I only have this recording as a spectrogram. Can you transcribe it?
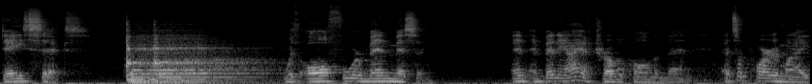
Day 6. With all four men missing. And, and Benny, I have trouble calling them men. That's a part of my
